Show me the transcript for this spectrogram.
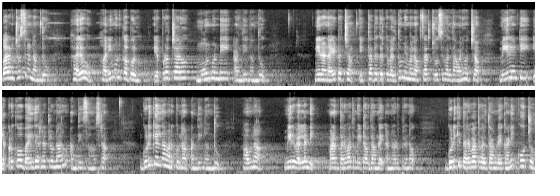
వాళ్ళని చూసిన నందు హలో హనీమూన్ కపుల్ ఎప్పుడొచ్చారు? మూన్ నుండి అంది నందు. నేను నైట్ వచ్చాం. ఇక్తా దగ్గరికి వెళ్తూ మిమ్మల్ని ఒకసారి చూసి వెళ్దామని వచ్చాం. మీరేంటి? ఎక్కడికో బయలుదేరినట్లున్నారు? అంది సహస్ర. గుడికి వెళ్దాం అనుకున్నాం అంది నందు. అవునా? మీరు వెళ్ళండి. మనం తర్వాత మీట్ అవుదాంలే అన్నాడు ప్రణవ్. గుడికి తర్వాత వెళ్తాంలే కానీ కూర్చో.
